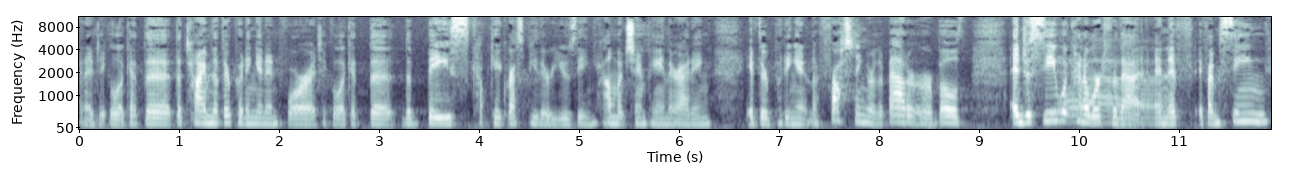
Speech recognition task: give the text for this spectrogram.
and I take a look at the the time that they're putting it in for. I take a look at the the base cupcake recipe they're using, how much champagne they're adding, if they're putting it in the frosting or the batter or both, and just see what kind of worked for that. And if if I'm seeing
